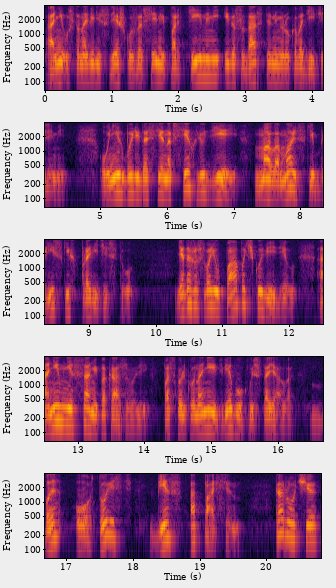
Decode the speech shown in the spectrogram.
Они установили слежку за всеми партийными и государственными руководителями. У них были досье на всех людей, маломальски близких к правительству. Я даже свою папочку видел. Они мне сами показывали, поскольку на ней две буквы стояло. БО, то есть «безопасен». Короче,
